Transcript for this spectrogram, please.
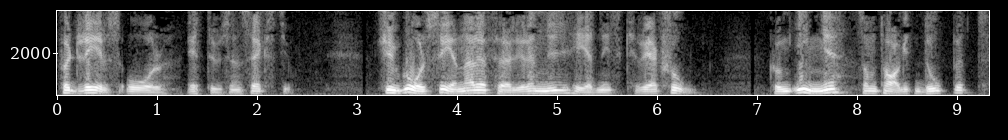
fördrevs år 1060. 20 år senare följer en ny hednisk reaktion. Kung Inge, som tagit dopet,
